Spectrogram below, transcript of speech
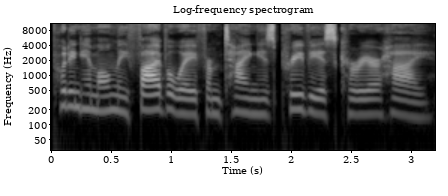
putting him only 5 away from tying his previous career high.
